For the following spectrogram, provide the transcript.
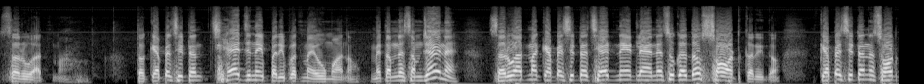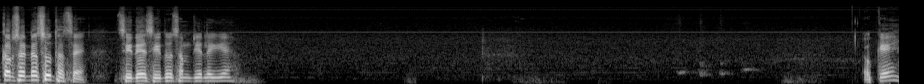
શરૂઆતમાં. તો કેપેસિટર છે જ નહીં પરિપથમાં એવું માનો. મેં તમને સમજાય ને? શરૂઆતમાં કેપેસિટર છે જ નહીં એટલે એને શું કરી દો શોર્ટ કરી દો કેપેસિટરને શોર્ટ કરશો એટલે શું થશે? સીધે સીધું સમજી લઈએ. ઓકે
